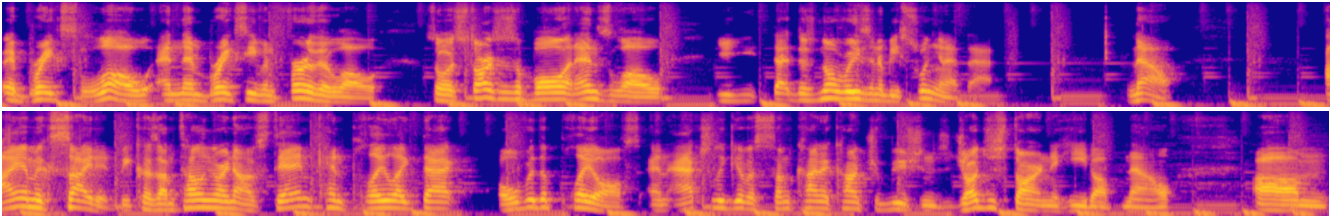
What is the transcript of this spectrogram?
It breaks low and then breaks even further low. So it starts as a ball and ends low. You, that, there's no reason to be swinging at that. Now, I am excited because I'm telling you right now, if Stan can play like that over the playoffs and actually give us some kind of contributions, Judge is starting to heat up now. Um,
